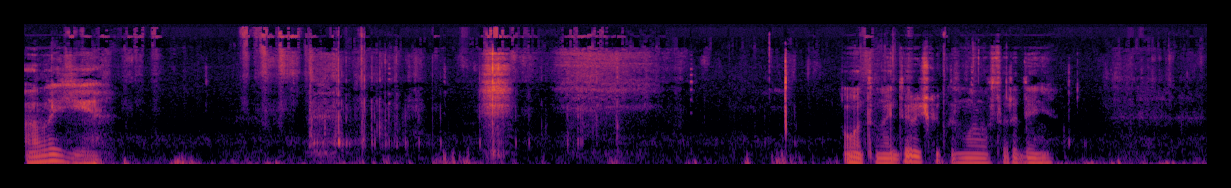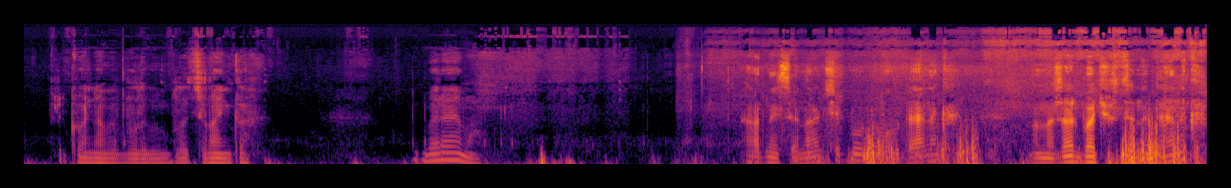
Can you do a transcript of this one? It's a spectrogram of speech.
Але є. От вона і дирочка мала всередині. Прикольно би було, би була ціленька. Беремо. Гарний сигнальчик був, був деник. Ну, на жаль, бачу, що це не деник,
